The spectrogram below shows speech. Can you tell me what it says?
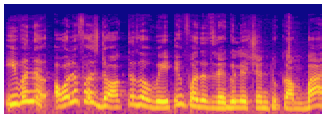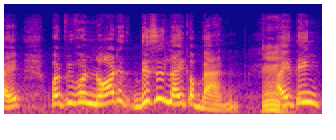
Even uh, all of us doctors were waiting for this regulation to come by, but we were not. This is like a ban. Hmm. I think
